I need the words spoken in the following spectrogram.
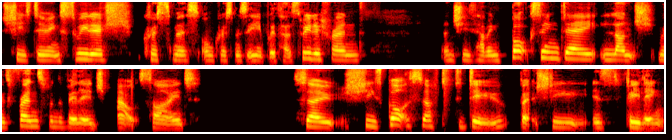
she's doing swedish christmas on christmas eve with her swedish friend and she's having boxing day lunch with friends from the village outside so she's got stuff to do but she is feeling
